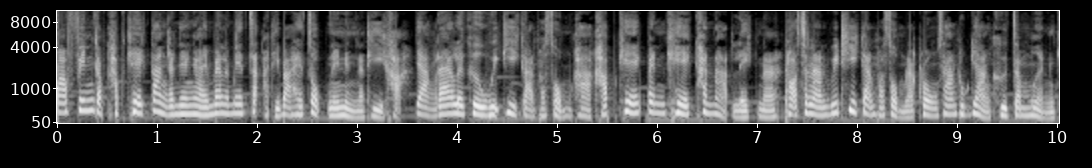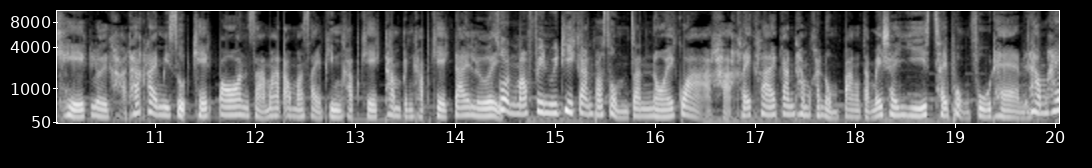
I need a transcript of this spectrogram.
มัฟฟินกับคัพเค้กต่างกันยังไงแม่ละเมดจะอธิบายให้จบใน 1 นาทีค่ะ อย่างแรกเลยคือวิธีการผสมค่ะคัพเค้กเป็นเค้กขนาดเล็กนะเพราะฉะนั้นวิธีการผสมและโครงสร้างทุกอย่างคือจะเหมือนเค้กเลยค่ะ ถ้าใครมีสูตรเค้กป้อน สามารถเอามาใส่พิมพ์คัพเค้กทำเป็นคัพเค้กได้เลย ส่วนมัฟฟินวิธีการผสมจะน้อยกว่าค่ะ คล้ายๆ การทำขนมปังแต่ไม่ใช้ยีสต์ใช้ผงฟูแทนทำให้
